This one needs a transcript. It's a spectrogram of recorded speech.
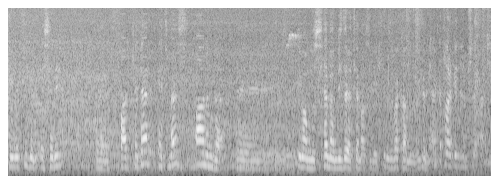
kıymetli bir eseri e, fark eder etmez anında e, imamımız hemen bizlere teması geçti. Biz bakanlığımızla görüştük. Nerede fark edilmişler? Hangi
